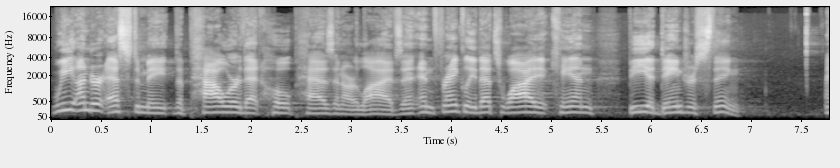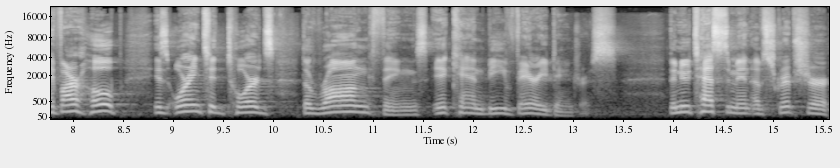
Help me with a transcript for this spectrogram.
We underestimate the power that hope has in our lives. And, and frankly, that's why it can be a dangerous thing. If our hope is oriented towards the wrong things, it can be very dangerous. The New Testament of Scripture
